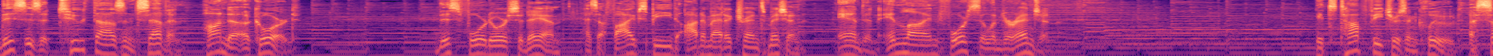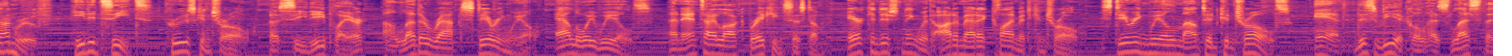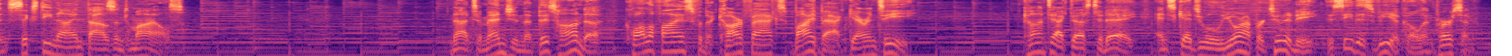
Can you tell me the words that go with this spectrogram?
This is a 2007 Honda Accord. This four-door sedan has a five-speed automatic transmission and an inline four-cylinder engine. Its top features include a sunroof, heated seats, cruise control, a CD player, a leather-wrapped steering wheel, alloy wheels, an anti-lock braking system, air conditioning with automatic climate control, steering wheel mounted controls, and this vehicle has less than 69,000 miles. Not to mention that this Honda qualifies for the Carfax buyback guarantee. Contact us today and schedule your opportunity to see this vehicle in person.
